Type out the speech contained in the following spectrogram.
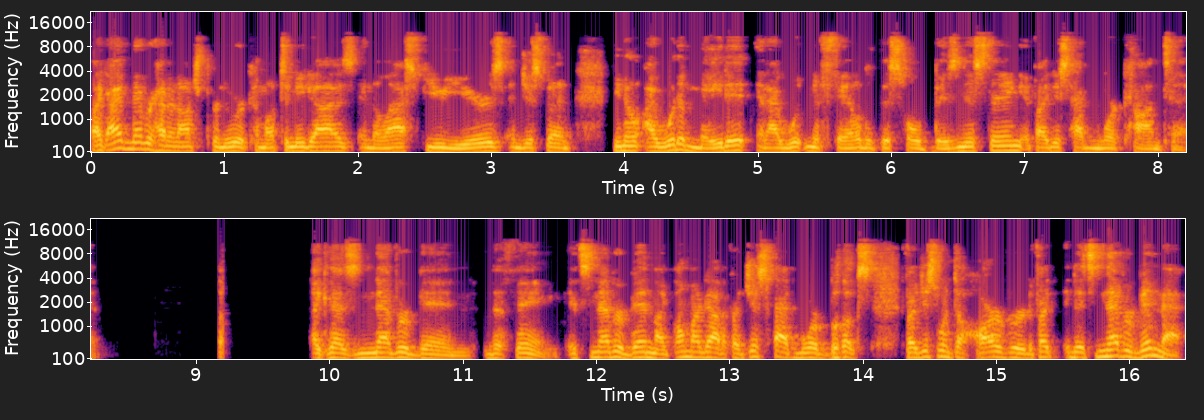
Like I've never had an entrepreneur come up to me, guys, in the last few years and just been, you know, I would have made it and I wouldn't have failed at this whole business thing if I just had more content. Like that's never been the thing. It's never been like, oh my God, if I just had more books, if I just went to Harvard, if I, it's never been that.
